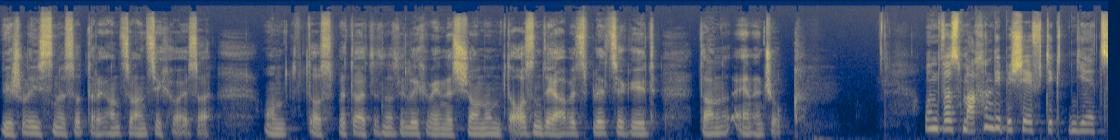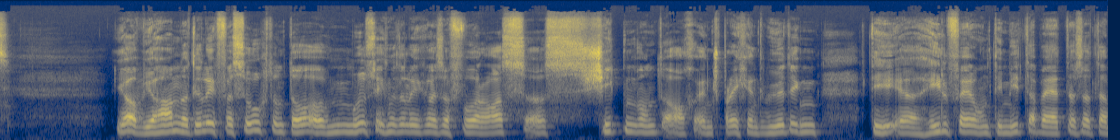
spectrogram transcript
wir schließen also 23 Häuser. Und das bedeutet natürlich, wenn es schon um tausende Arbeitsplätze geht, dann einen Schock. Und was machen die Beschäftigten jetzt? Ja, wir haben natürlich versucht und da muss ich natürlich also vorausschicken und auch entsprechend würdigen die äh, Hilfe und die Mitarbeiter, also der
